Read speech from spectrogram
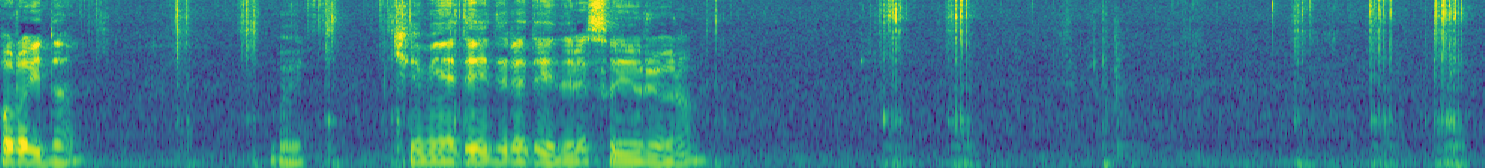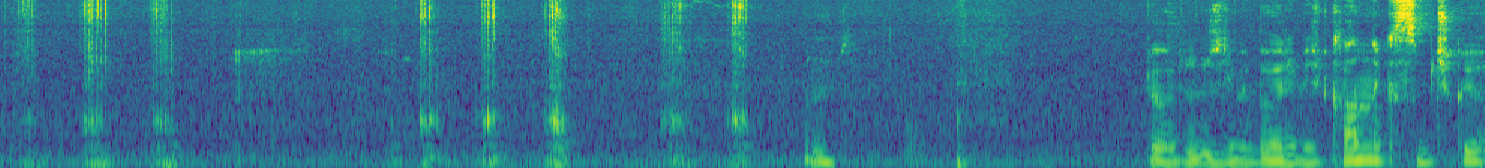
orayı da böyle kemiğe değdire değdire sıyırıyorum. Gördüğünüz gibi böyle bir kanlı kısım çıkıyor.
